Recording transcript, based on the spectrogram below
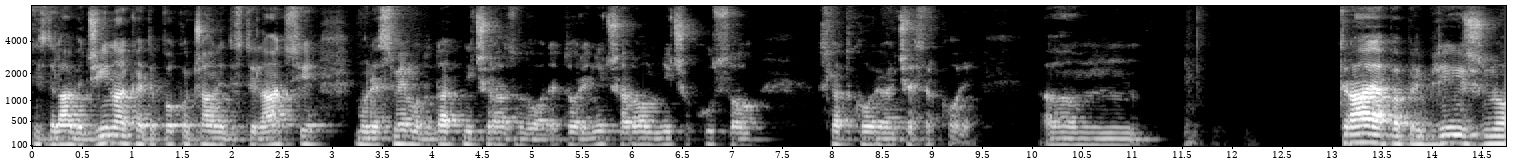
izdelave džina, kajte po končani destilaciji mu ne smemo dodati nič razen vode, torej nič arom, nič okusov, sladkorja ali česar koli. Um, traja pa približno,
